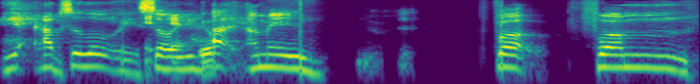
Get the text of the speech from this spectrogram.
Yeah, absolutely. So yeah. you got, I mean, for from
